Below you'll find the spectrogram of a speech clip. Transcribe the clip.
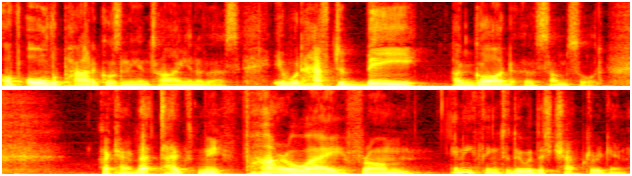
of all the particles in the entire universe. It would have to be a god of some sort. Okay, that takes me far away from anything to do with this chapter again.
